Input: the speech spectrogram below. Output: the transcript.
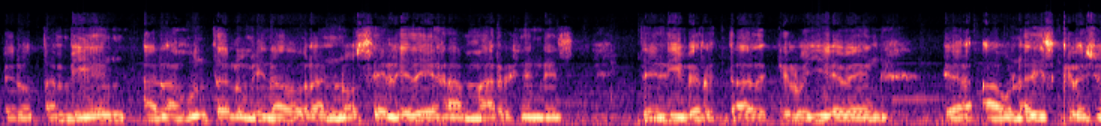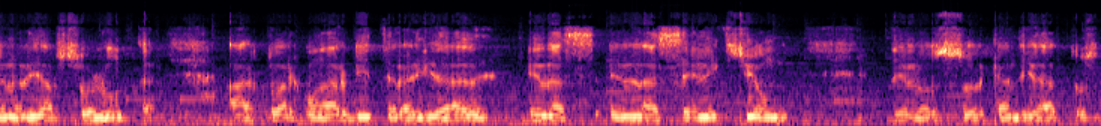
pero también a la Junta Nominadora no se le deja márgenes de libertad que lo lleven eh, a una discrecionalidad absoluta, a actuar con arbitrariedad en, las, en la selección de los eh, candidatos.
